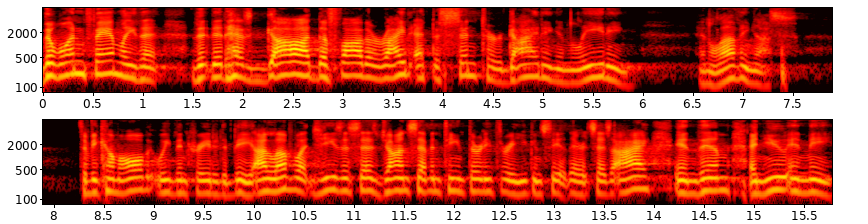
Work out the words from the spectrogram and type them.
the one family that, that, that has God the Father right at the center, guiding and leading and loving us to become all that we've been created to be. I love what Jesus says, John 17 33. You can see it there. It says, I in them and you in me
